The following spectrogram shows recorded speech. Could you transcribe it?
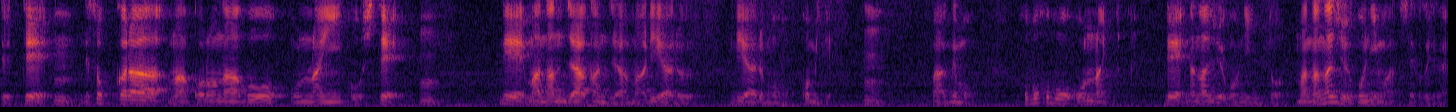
てて、うん。でそこからまあコロナ後オンライン移行してうん。でまあなんじゃかんじゃ、まあ、リアルリアルも込みで。うん。まあでもほぼほぼオンライン。だねで75人とまあ75人は正確じゃない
